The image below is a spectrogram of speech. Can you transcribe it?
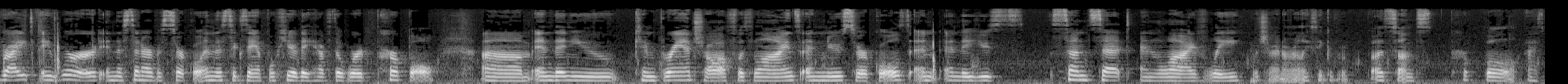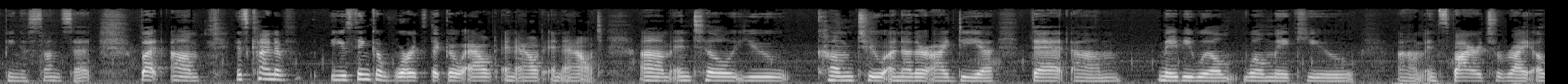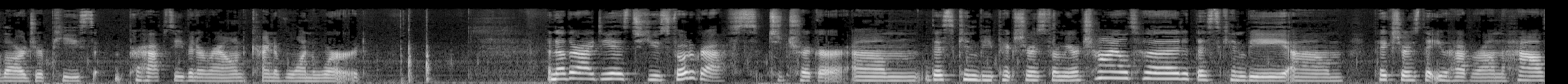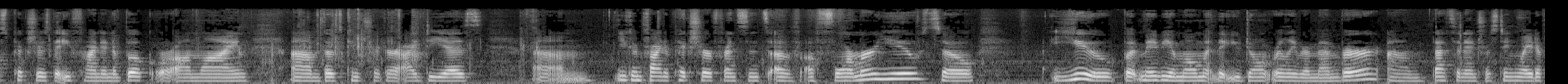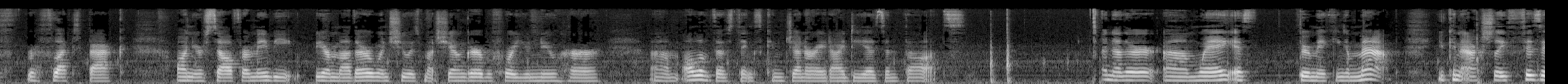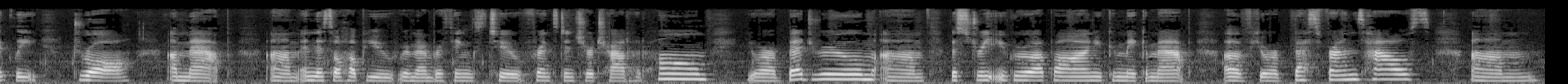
write a word in the center of a circle. In this example here, they have the word purple. Um, and then you can branch off with lines and new circles, and, and they use sunset and lively, which I don't really think of a, a sun's purple as being a sunset, but um, it's kind of you think of words that go out and out and out um, until you come to another idea that um, maybe will will make you um, inspired to write a larger piece, perhaps even around kind of one word. Another idea is to use photographs to trigger. Um, this can be pictures from your childhood. This can be um, pictures that you have around the house, pictures that you find in a book or online. Um, those can trigger ideas. Um, you can find a picture, for instance, of a former you. So you, but maybe a moment that you don't really remember. Um, that's an interesting way to f- reflect back on yourself, or maybe your mother when she was much younger before you knew her. Um, all of those things can generate ideas and thoughts. Another um, way is through making a map. You can actually physically draw a map um, and this will help you remember things too. For instance, your childhood home, your bedroom, um, the street you grew up on. You can make a map of your best friend's house. Um,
